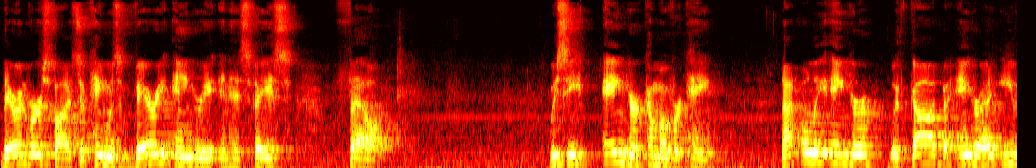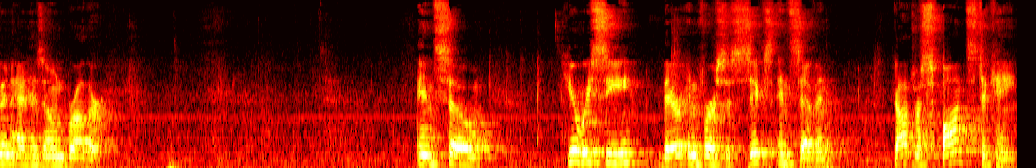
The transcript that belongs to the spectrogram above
There in verse 5, so Cain was very angry and his face fell. We see anger come over Cain. Not only anger with God, but anger at, even at his own brother. And so here we see, there in verses 6 and 7, God's response to Cain.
